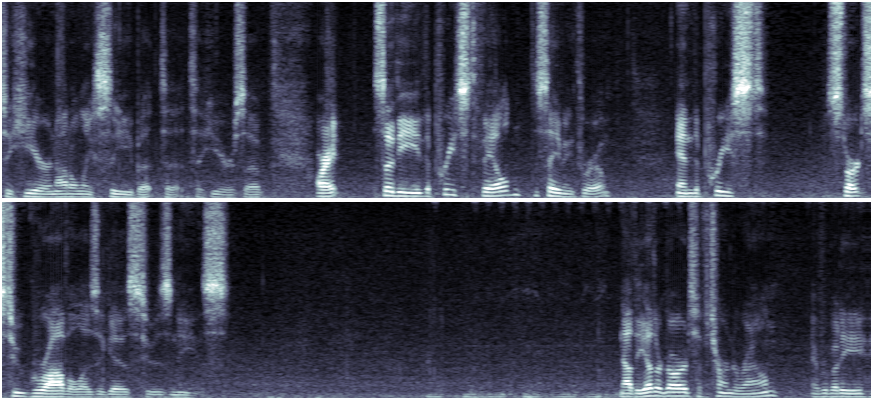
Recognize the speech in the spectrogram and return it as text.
to hear, not only see, but to, to hear. So, all right. So the, the priest failed the saving throw, and the priest starts to grovel as he goes to his knees. Now the other guards have turned around. Everybody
